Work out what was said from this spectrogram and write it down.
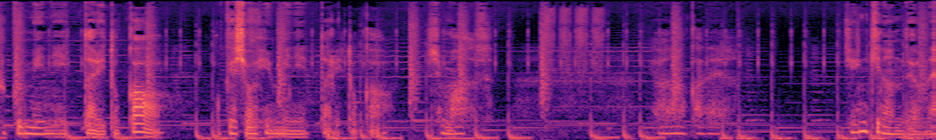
服見に行ったりとかお化粧品見に行ったりとかします。いやなんかね元気なんだよね。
